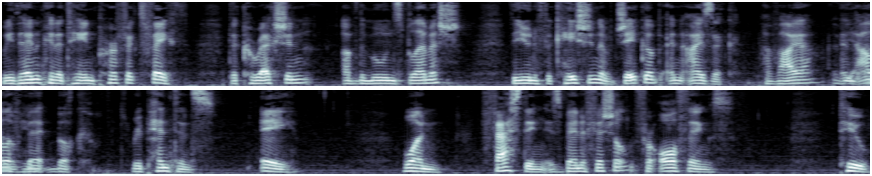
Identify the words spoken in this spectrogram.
We then can attain perfect faith, the correction of the moon's blemish, the unification of Jacob and Isaac, Havaya, and the Aleph Bet book. Repentance. A. 1. Fasting is beneficial for all things. 2.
